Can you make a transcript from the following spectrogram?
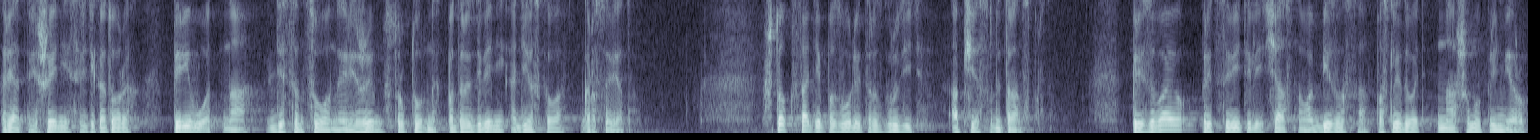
ряд решений, среди которых перевод на дистанционный режим структурных подразделений Одесского горсовета. Что, кстати, позволит разгрузить общественный транспорт. Призываю представителей частного бизнеса последовать нашему примеру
